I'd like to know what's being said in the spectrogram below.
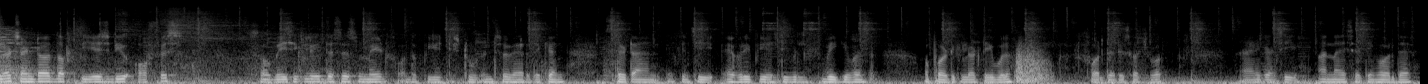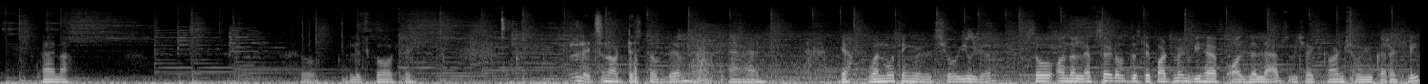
let's enter the phd office. So basically this is made for the phd students where they can sit and you can see every phd will be given a particular table for their research work. And you can see a nice setting over there. Anna. So let's go outside. Let's not disturb them. And yeah one more thing we'll show you here so on the left side of this department we have all the labs which i can't show you currently.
